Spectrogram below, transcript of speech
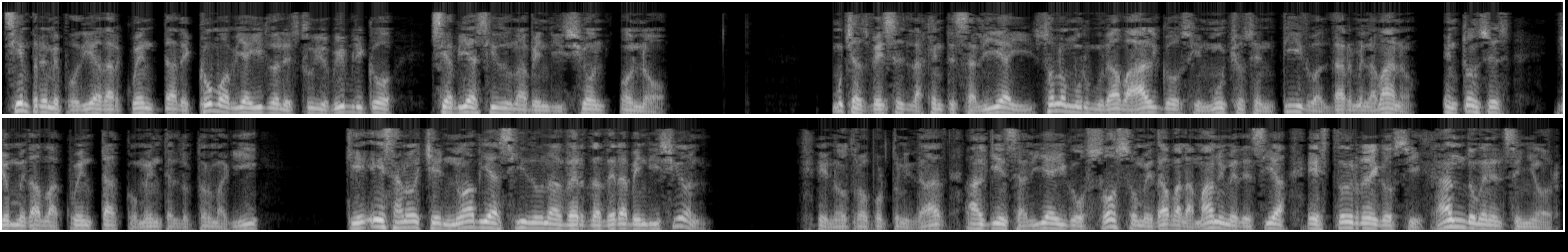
Siempre me podía dar cuenta de cómo había ido el estudio bíblico, si había sido una bendición o no. Muchas veces la gente salía y solo murmuraba algo sin mucho sentido al darme la mano. Entonces yo me daba cuenta, comenta el doctor Magui, que esa noche no había sido una verdadera bendición. En otra oportunidad, alguien salía y gozoso me daba la mano y me decía, estoy regocijándome en el Señor.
